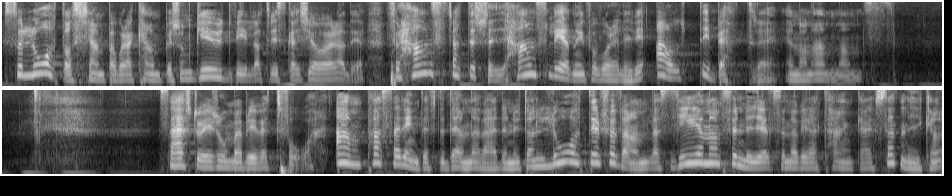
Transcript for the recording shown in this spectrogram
Så låt oss kämpa våra kamper som Gud vill att vi ska göra det. För hans strategi, hans ledning för våra liv är alltid bättre än någon annans. Så här står det i Romarbrevet 2. Anpassa er inte efter denna världen utan låt er förvandlas genom förnyelsen av era tankar så att ni kan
